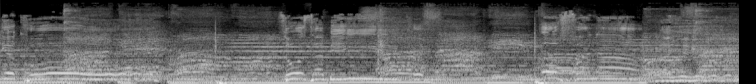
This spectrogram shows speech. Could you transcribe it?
akekho zozabikho ofana. naye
